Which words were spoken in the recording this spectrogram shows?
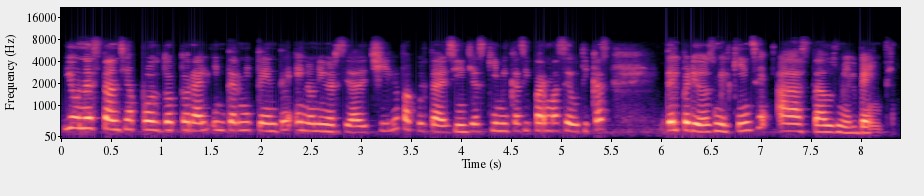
y una estancia postdoctoral intermitente en la Universidad de Chile, Facultad de Ciencias Químicas y Farmacéuticas, del periodo 2015 hasta 2020.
